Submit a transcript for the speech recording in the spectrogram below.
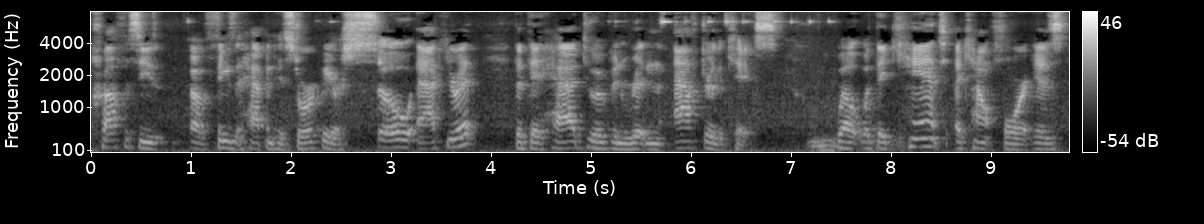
prophecies of things that happened historically are so accurate that they had to have been written after the case. Well, what they can't account for is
